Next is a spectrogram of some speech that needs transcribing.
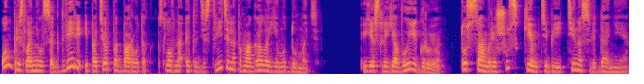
он прислонился к двери и потер подбородок, словно это действительно помогало ему думать. «Если я выиграю, то сам решу, с кем тебе идти на свидание.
